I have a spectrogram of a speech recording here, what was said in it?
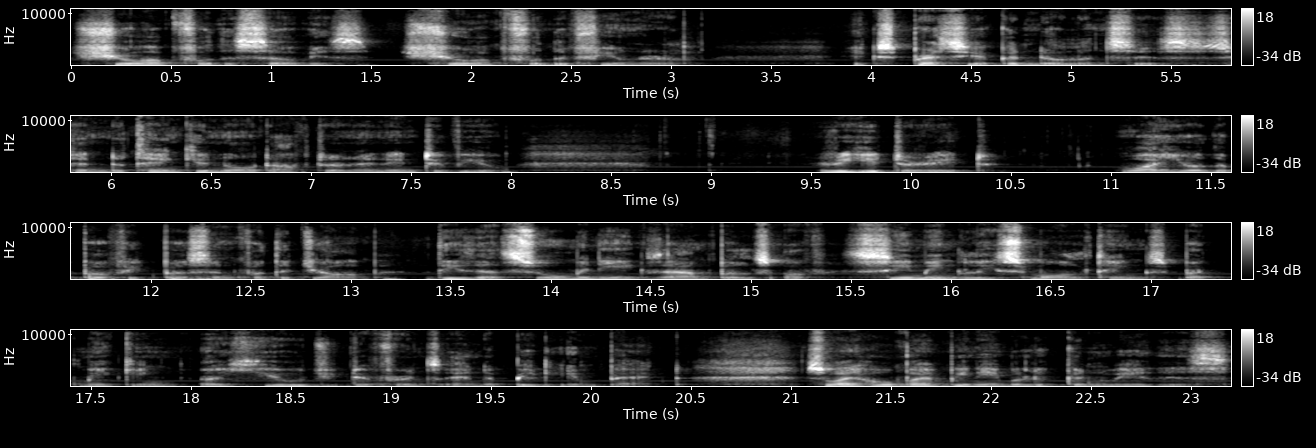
Show up for the service. Show up for the funeral. Express your condolences. Send a thank you note after an interview. Reiterate why you're the perfect person for the job. These are so many examples of seemingly small things but making a huge difference and a big impact. So I hope I've been able to convey this.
